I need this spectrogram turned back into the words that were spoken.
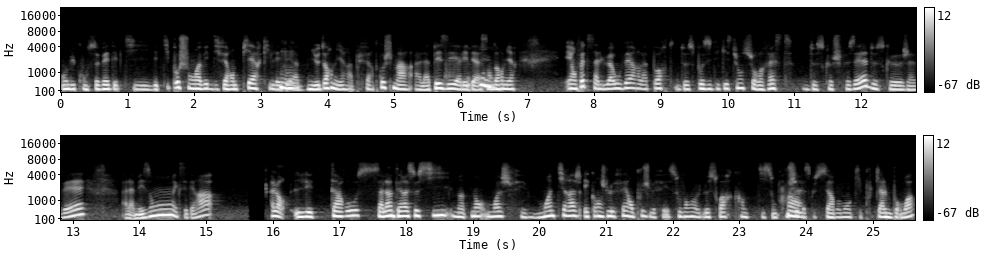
on lui concevait des petits, des petits pochons avec différentes pierres qui l'aidaient Mhm. à mieux dormir, à plus faire de cauchemars, à l'apaiser, à l'aider à s'endormir. Et en fait, ça lui a ouvert la porte de se poser des questions sur le reste de ce que je faisais, de ce que j'avais à la maison, etc. Alors, les tarots, ça l'intéresse aussi. Maintenant, moi, je fais moins de tirages et quand je le fais, en plus, je le fais souvent le soir quand ils sont couchés Ouais. parce que c'est un moment qui est plus calme pour moi.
